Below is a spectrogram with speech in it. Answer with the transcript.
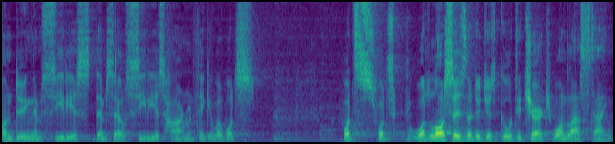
on doing them serious, themselves serious harm and thinking, well, what's, what's, what's, what loss is there to just go to church one last time?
